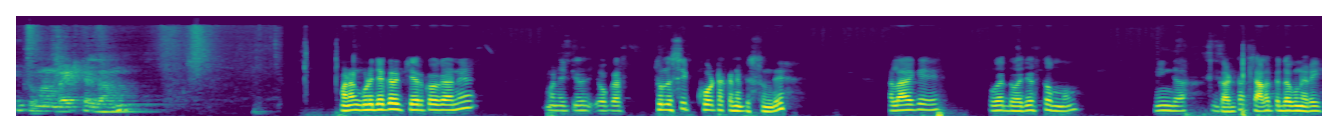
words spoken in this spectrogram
ఇప్పుడు మనం బయటికి వెళ్దాము మనం గుడి దగ్గరికి చేరుకోగానే మనకి ఒక తులసి కోట కనిపిస్తుంది. అలాగే ఒక ధ్వజస్తంభం. ఇంకా గంట చాలా పెద్దగా ఉన్నాయి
